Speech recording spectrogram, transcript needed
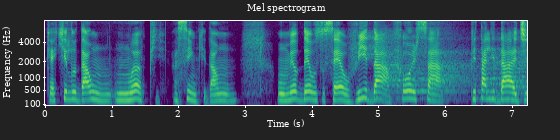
que aquilo dá um, um up, assim, que dá um, um meu Deus do céu, vida, força, vitalidade.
